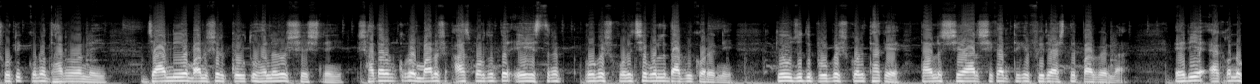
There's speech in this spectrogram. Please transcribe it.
সঠিক কোনো ধারণা নেই, যা নিয়ে মানুষের কৌতূহলেরও শেষ নেই। সাধারণ কোনো মানুষ আজ পর্যন্ত এই স্থানে প্রবেশ করেছে বলে দাবি করেনি। কেউ যদি প্রবেশ করে থাকে, তাহলে সে আর সেখান থেকে ফিরে আসতে পারবে না। এরিয়া এখনও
